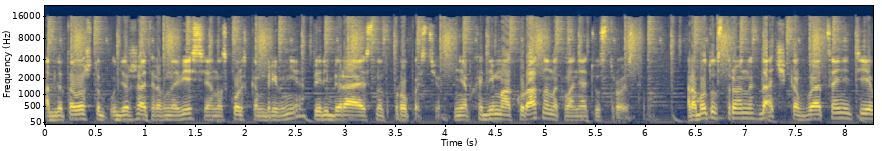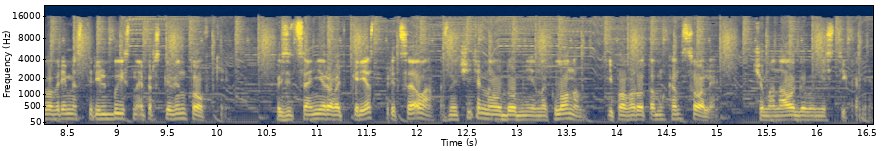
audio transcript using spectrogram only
а для того, чтобы удержать равновесие на скользком бревне, перебираясь над пропастью, необходимо аккуратно наклонять устройство. Работу встроенных датчиков вы оцените и во время стрельбы из снайперской винтовки. Позиционировать крест прицела значительно удобнее наклоном и поворотом консоли, чем аналоговыми стиками.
